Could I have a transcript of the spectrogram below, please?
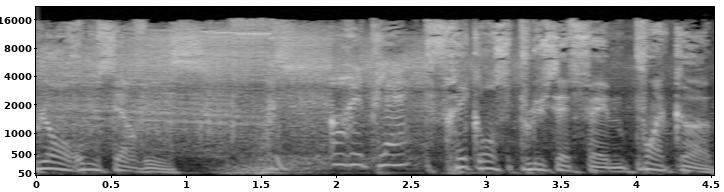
plans room service. En replay, Fréquenceplusfm.com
